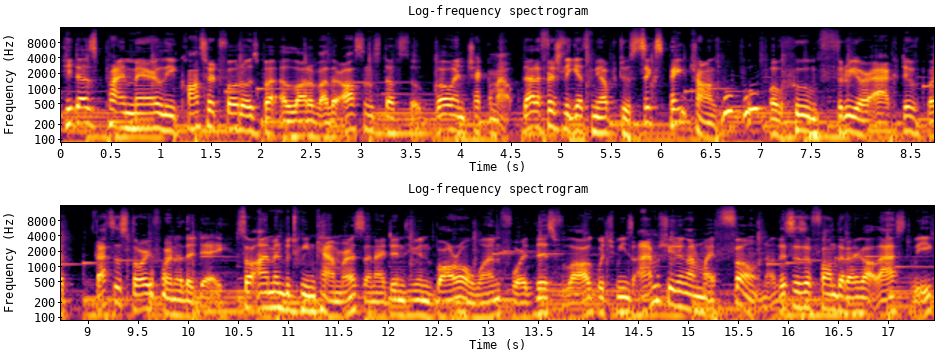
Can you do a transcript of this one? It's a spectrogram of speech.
He does primarily concert photos, but a lot of other awesome stuff, so go and check him out. That officially gets me up to six patrons, whoop whoop, of whom three are active, but that's a story for another day. So I'm in between cameras and I didn't even borrow one for this vlog, which means I'm shooting on my phone. Now this is a phone that I got last week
